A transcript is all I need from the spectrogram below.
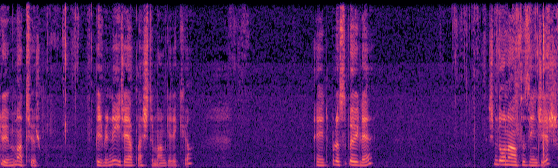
Düğümümü atıyorum. Birbirine iyice yaklaştırmam gerekiyor. Evet burası böyle. Şimdi 16 zincir.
